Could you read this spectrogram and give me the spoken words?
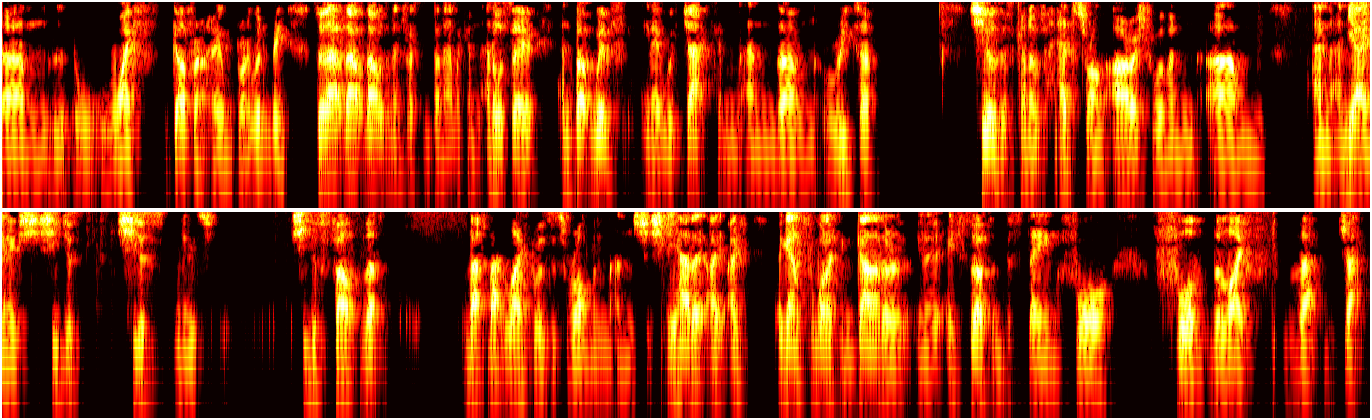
um, wife girlfriend at home probably wouldn't be. So that that, that was an interesting dynamic, and, and also and but with you know with Jack and and um, Rita, she was this kind of headstrong Irish woman, um, and and yeah, you know, she, she just she just you know she, she, just felt that that that life was just wrong, and, and she, she had a I, I again from what I can gather, you know, a certain disdain for for the life that Jack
